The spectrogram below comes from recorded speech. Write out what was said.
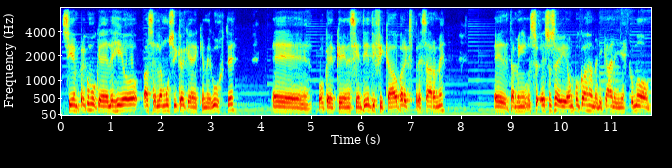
siempre como que he elegido hacer la música que, que me guste eh, o que, que, me siente identificado para expresarme. Eh, también eso, se veía un poco a americana y es como,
